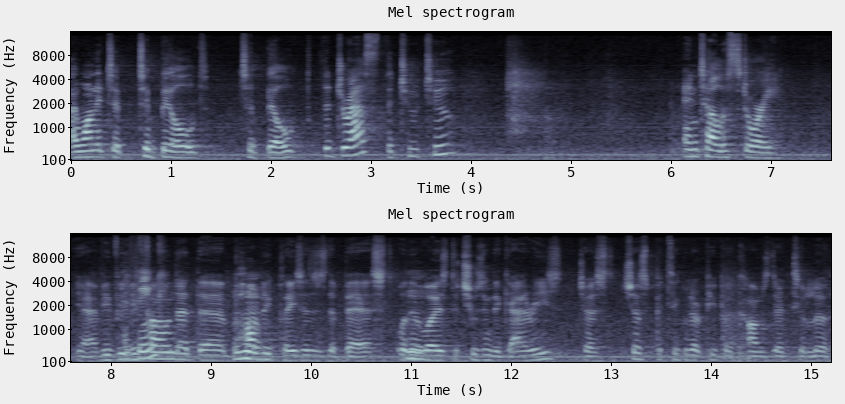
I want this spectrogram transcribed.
I wanted to, to build to build the dress, the tutu, and tell a story. Yeah, we, we, we found that the public places is the best. Otherwise, the choosing the galleries, just just particular people comes there to look.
